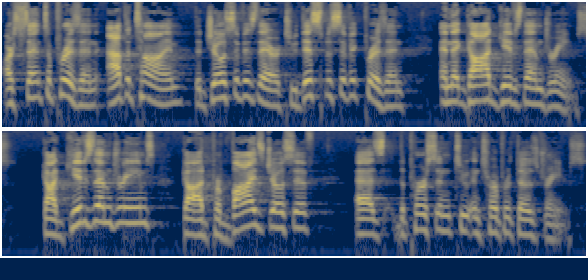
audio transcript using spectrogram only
are sent to prison at the time that Joseph is there to this specific prison and that God gives them dreams. God gives them dreams, God provides Joseph as the person to interpret those dreams.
